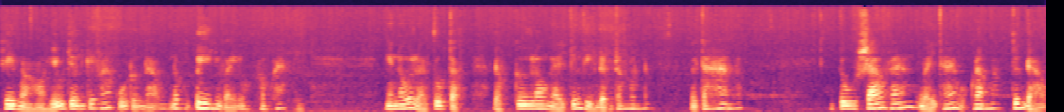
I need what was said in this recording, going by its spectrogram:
Khi mà họ hiểu trên cái pháp của trưởng đạo nó cũng y như vậy luôn không khác gì nghe nói là tu tập độc cư lâu ngày chứng thiền định tâm minh đó. người ta ham lắm. Tu 6 tháng 7 tháng một năm đó, chứng đạo.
